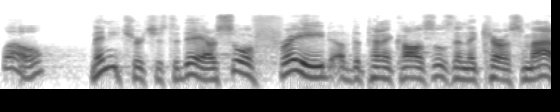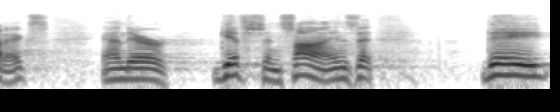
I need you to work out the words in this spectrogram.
Well, many churches today are so afraid of the Pentecostals and the charismatics and their gifts and signs that they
